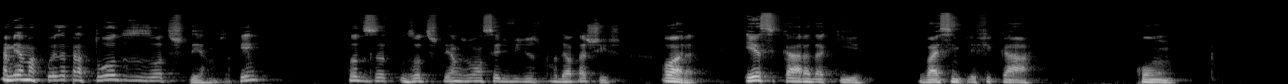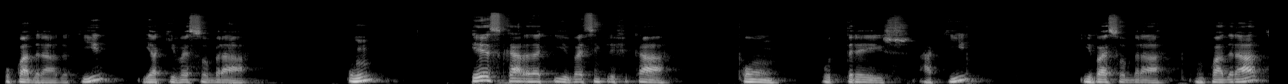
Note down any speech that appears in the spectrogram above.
A mesma coisa para todos os outros termos, ok? Todos os outros termos vão ser divididos por ΔX. Ora, esse cara daqui vai simplificar com o quadrado aqui, e aqui vai sobrar 1. Esse cara daqui vai simplificar com o 3 aqui, e vai sobrar um quadrado.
